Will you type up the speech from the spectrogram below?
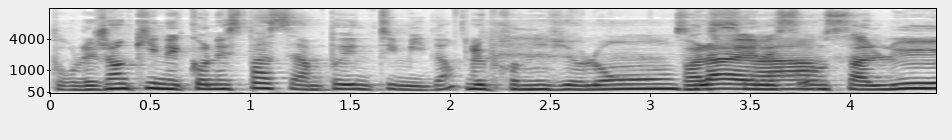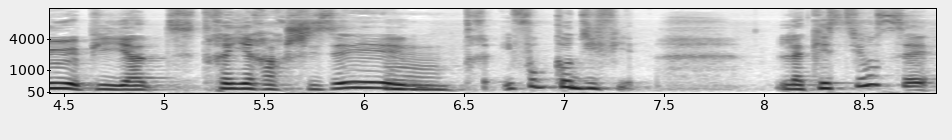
Pour les gens qui ne connaissent pas, c'est un peu intimidant. Le premier violon, voilà, ça. on salue, et puis il y a c'est très hiérarchisé. Hmm. il faut codifier. La question, c'est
